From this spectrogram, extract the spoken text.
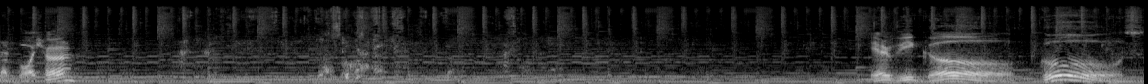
Let's watch her. Here we go. Goose.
